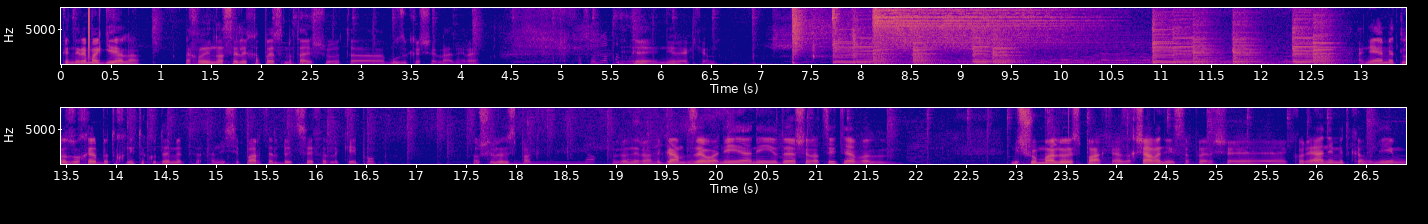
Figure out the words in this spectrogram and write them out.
כנראה מגיע לה. אנחנו ננסה לחפש מתישהו את המוזיקה שלה, נראה. חשוב לא פחות. אה, נראה, כן. אני האמת לא זוכר, בתוכנית הקודמת אני סיפרתי על בית ספר לקיי-פופ? או שלא הספקתי? לא. לא נראה לי. גם, זהו, אני, אני יודע שרציתי, אבל משום מה לא הספקתי. אז עכשיו אני אספר שקוריאנים מתכוונים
